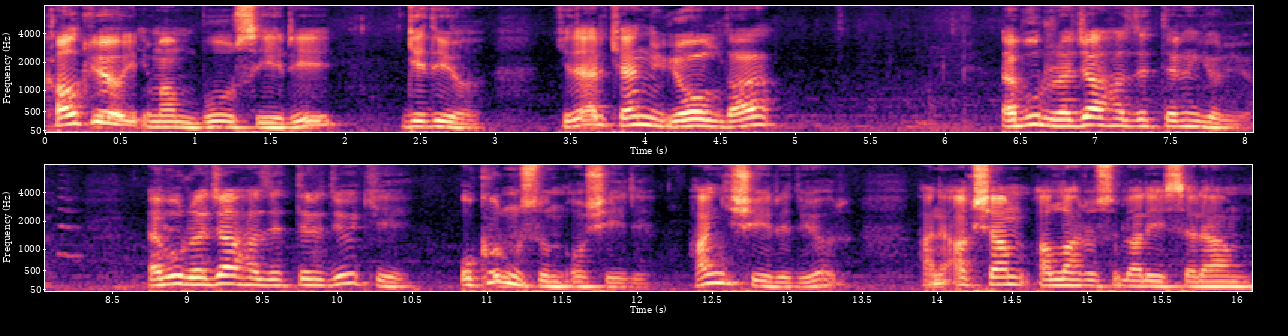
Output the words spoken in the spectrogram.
Kalkıyor İmam Busiri gidiyor. Giderken yolda Ebu Reca Hazretlerini görüyor. Ebu Reca Hazretleri diyor ki okur musun o şiiri? Hangi şiiri diyor? Hani akşam Allah Resulü Aleyhisselam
